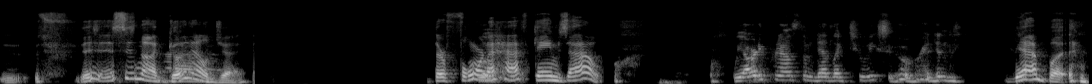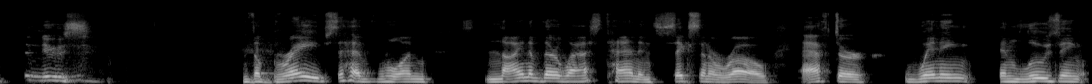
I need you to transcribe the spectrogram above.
This, this is not good, uh, LJ. They're four and a half games out. We already pronounced them dead like two weeks ago, Brandon. Yeah, but the news. The Braves have won nine of their last 10 and six in a row after winning and losing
